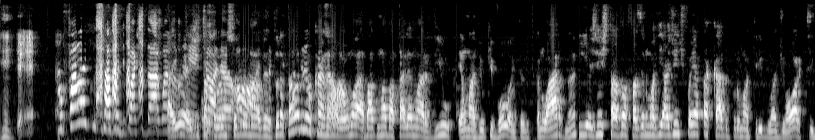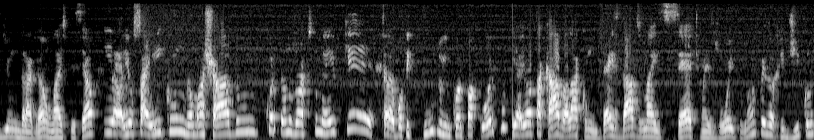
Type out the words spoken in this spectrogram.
Não fala de sapo debaixo d'água, Aí não, a gente. tá Olha, falando sobre ó, uma aventura, aqui tá lá no meu tá canal, é uma, uma batalha no Arvil, é um navio que voa, então ele fica no ar, né? E a gente tava fazendo uma viagem, a gente foi atacado por uma tribo lá de orcs, seguiu um dragão lá especial, e ó, eu saí com o meu machado cortando os orcs no meio, porque, sei lá, eu botei tudo em corpo a corpo, e aí eu atacava lá com 10 dados mais 7, mais 8, uma coisa ridícula.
